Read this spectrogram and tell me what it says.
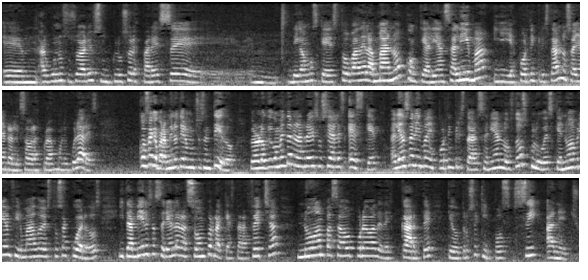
Em, algunos usuarios incluso les parece, em, digamos que esto va de la mano con que Alianza Lima y Sporting Cristal nos hayan realizado las pruebas moleculares cosa que para mí no tiene mucho sentido. Pero lo que comentan en las redes sociales es que Alianza Lima y Sporting Cristal serían los dos clubes que no habrían firmado estos acuerdos y también esa sería la razón por la que hasta la fecha no han pasado prueba de descarte que otros equipos sí han hecho.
